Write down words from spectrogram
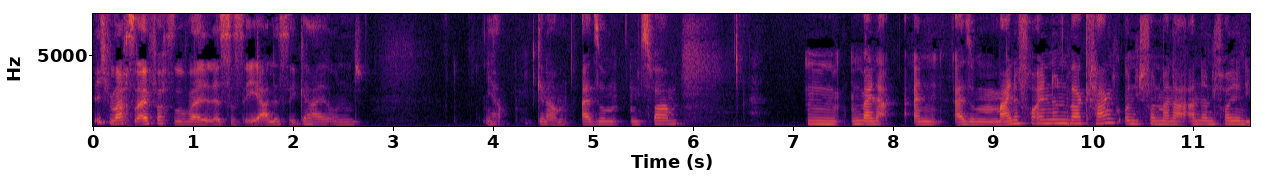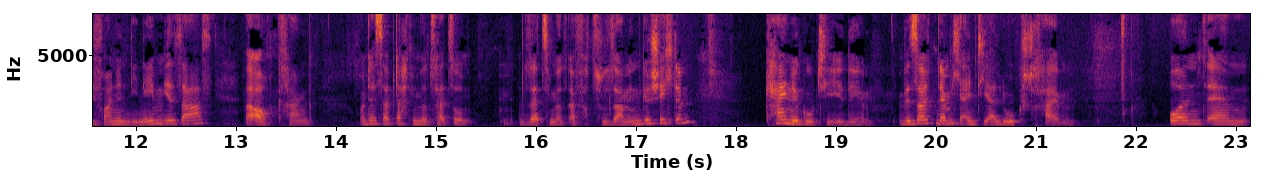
ich mache es einfach so, weil es ist eh alles egal und ja, genau. Also und zwar meine also meine Freundin war krank und von meiner anderen Freundin, die Freundin, die neben ihr saß, war auch krank. Und deshalb dachten wir uns halt so, setzen wir uns einfach zusammen in Geschichte. Keine gute Idee. Wir sollten nämlich einen Dialog schreiben. Und ähm,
